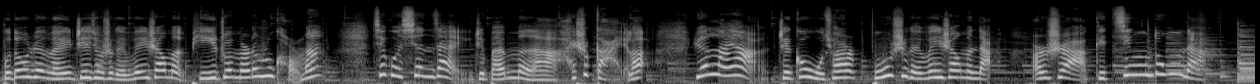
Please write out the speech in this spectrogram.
不都认为这就是给微商们辟专门的入口吗？结果现在这版本啊还是改了。原来啊，这购物圈不是给微商们的，而是啊给京东的。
